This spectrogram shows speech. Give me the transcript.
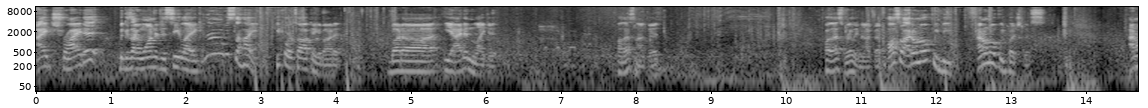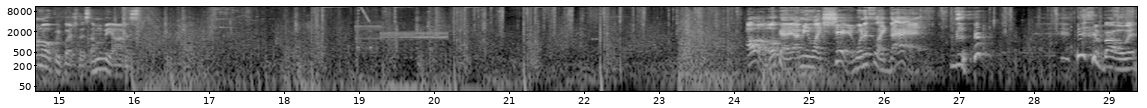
I tried it because I wanted to see like, oh, what's the hype? People are talking about it, but uh, yeah, I didn't like it. Oh, that's not good. Oh, that's really not good. Also, I don't know if we beat. I don't know if we push this. I don't know if we push this. I'm gonna be honest. Okay. I mean, like, shit, when it's like that. Bro, when,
